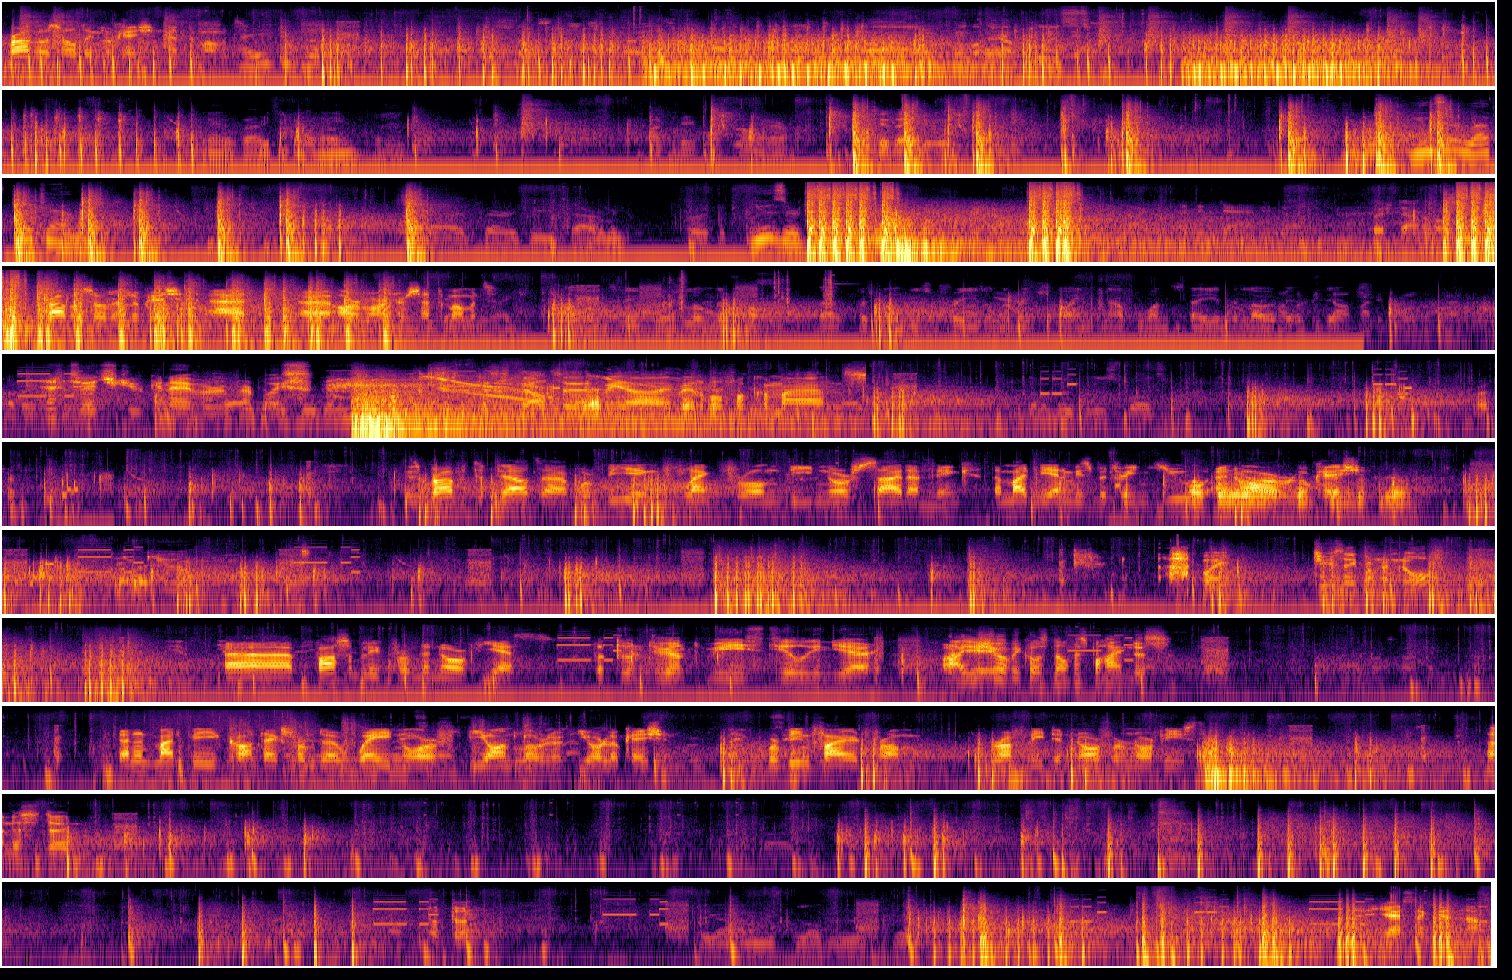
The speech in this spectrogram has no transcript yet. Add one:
Bravo's holding location at the moment. Shots east, guys. Contact east. Pretty good aim. See, they do it. User left your channel. User joined your channel. Push down along. Bravo's holding location at uh, our markers at the moment. See, push along the top, uh, push along these trees on the ridge line. Now for one, stay in the lower bit of the ditch. RTHQ, can I have a repair, please? This is Delta, we are available for commands. We're gonna move eastwards. Roger. This is Bravo to Delta. We're being flanked from the north side, I think. There might be enemies between you and our location. Thank you. Wait, do you say from the north? Uh, possibly from the north, yes. Platoon, do you want me still in here? air? Are you RDAO? sure? Because north is behind us. Then it might be contacts from the way north beyond lo your location. We're being fired from roughly the north or northeast. Understood. Platoon. We got enemies below the roof. Uh, yes, I can now.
